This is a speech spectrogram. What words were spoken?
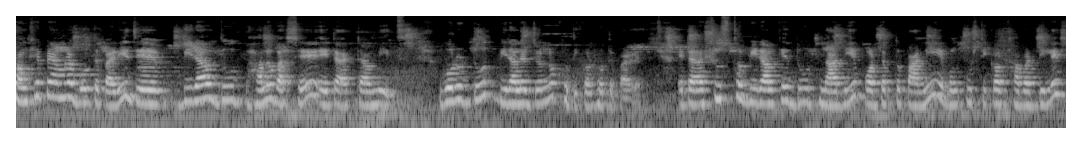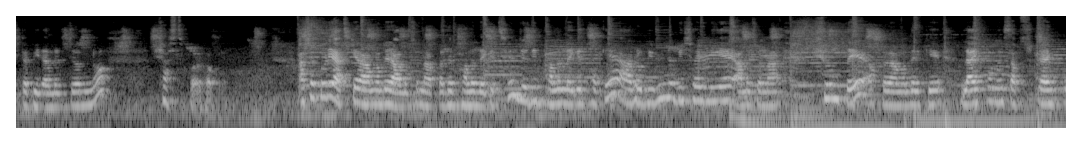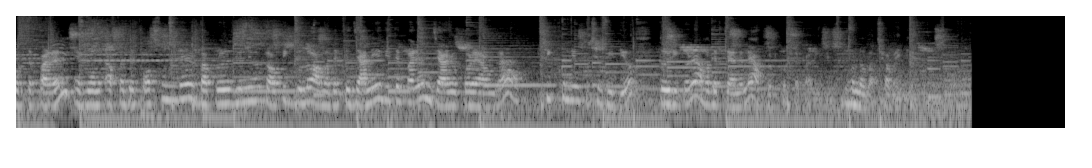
সংক্ষেপে আমরা বলতে পারি যে বিড়াল দুধ ভালোবাসে এটা একটা মিথ। গরুর দুধ বিড়ালের জন্য ক্ষতিকর হতে পারে। এটা সুস্থ বিড়ালকে দুধ না দিয়ে পর্যাপ্ত পানি এবং পুষ্টিকর খাবার দিলে সেটা বিড়ালের জন্য স্বাস্থ্যকর হবে। আশা করি আজকের আমাদের আলোচনা আপনাদের ভালো লেগেছে। যদি ভালো লেগে থাকে, আরও বিভিন্ন বিষয় নিয়ে আলোচনা শুনতে আপনারা আমাদেরকে লাইক কমেন্ট সাবস্ক্রাইব করতে পারেন এবং আপনাদের পছন্দের বা প্রয়োজনীয় টপিকগুলো আমাদেরকে জানিয়ে দিতে পারেন, যার উপরে আমরা শিক্ষণীয় কিছু ভিডিও তৈরি করে আমাদের চ্যানেলে আপলোড করতে পারি। ধন্যবাদ সবাইকে।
